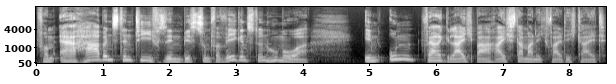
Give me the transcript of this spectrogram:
vom erhabensten Tiefsinn bis zum verwegensten Humor, in unvergleichbar reichster Mannigfaltigkeit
